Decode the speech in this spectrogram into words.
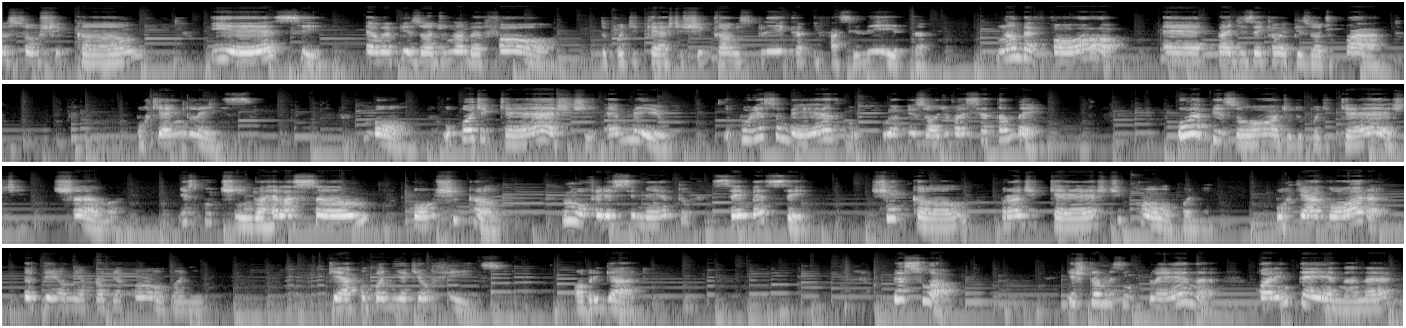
eu sou o Chicão e esse é o episódio number 4 do podcast Chicão Explica e Facilita. Number 4 é para dizer que é o episódio 4, porque é em inglês. Bom, o podcast é meu e por isso mesmo o episódio vai ser também. O episódio do podcast chama Discutindo a Relação com o Chicão, um oferecimento CBC, Chicão Broadcast Company, porque agora eu tenho a minha própria company, que é a companhia que eu fiz. Obrigado. Pessoal, estamos em plena quarentena, né?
